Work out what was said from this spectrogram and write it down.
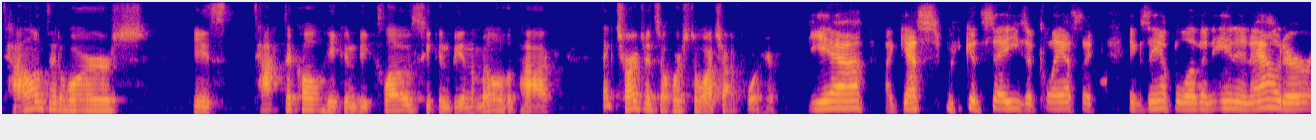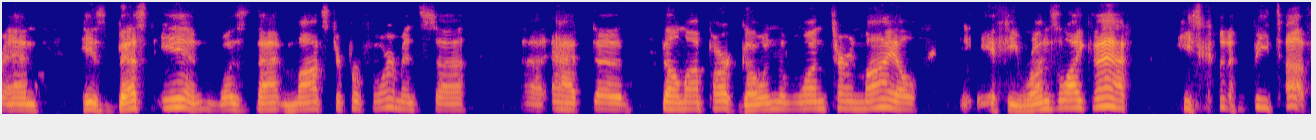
talented horse. He's tactical. He can be close. He can be in the middle of the pack. I think Charge It's a horse to watch out for here yeah, I guess we could say he's a classic example of an in and outer, and his best in was that monster performance uh, uh, at uh, Belmont Park, going the one turn mile. If he runs like that, he's going to be tough.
